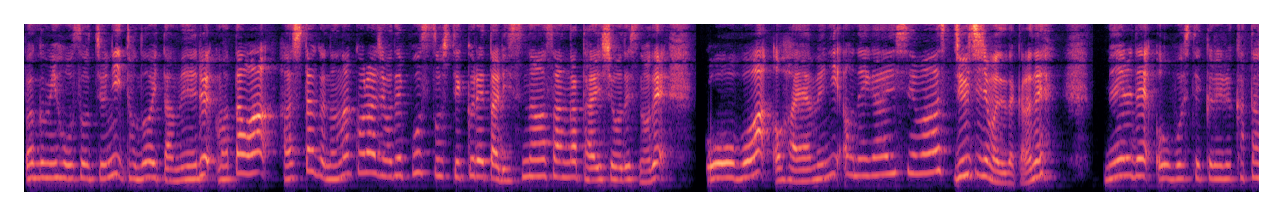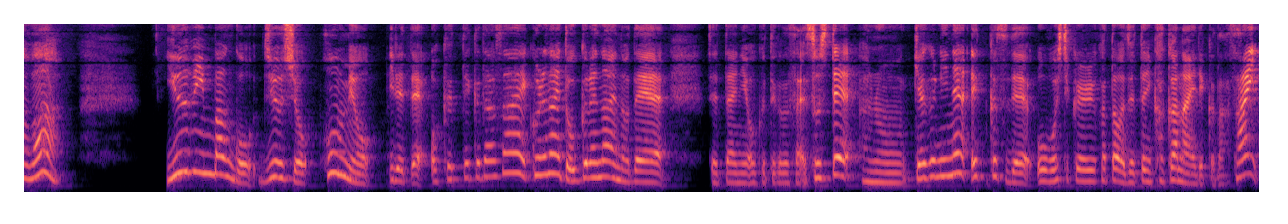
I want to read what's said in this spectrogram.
番組放送中に届いたメール、または、ハッシュタグ7個ラジオでポストしてくれたリスナーさんが対象ですので、応募はお早めにお願いします。11時までだからね。メールで応募してくれる方は、郵便番号、住所、本名入れて送ってください。これないと送れないので、絶対に送ってください。そして、あの、逆にね、X で応募してくれる方は絶対に書かないでください。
